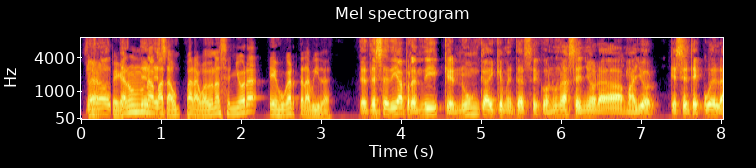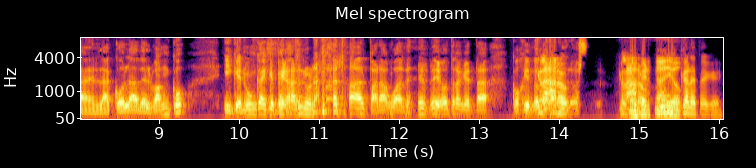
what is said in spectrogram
sea, No, no, pegar una pata a un paraguas de una señora es jugarte la vida. Desde ese día aprendí que nunca hay que meterse con una señora mayor que se te cuela en la cola del banco y que nunca hay que pegarle una pata al paraguas de, de otra que está cogiendo Claro. caramelos. Claro, nunca yo- le pegué.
